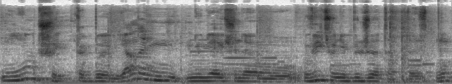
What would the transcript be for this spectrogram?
улучшить, как бы, явно не не влияющие на увеличивание бюджета. То есть, ну,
